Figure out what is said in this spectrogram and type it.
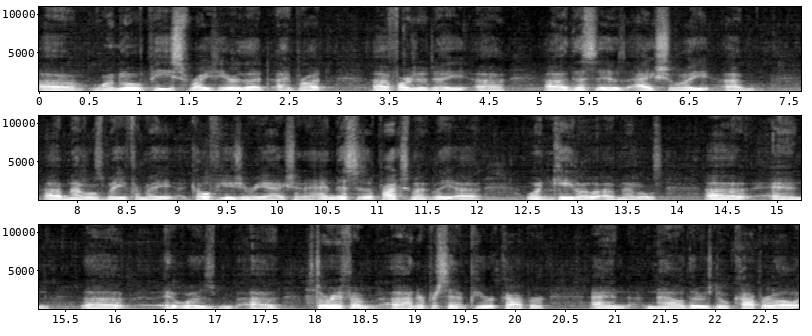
one little piece right here that I brought for today. Uh, this is actually um, uh, metals made from a cold fusion reaction, and this is approximately uh, one kilo of metals. Uh, and uh, it was uh, started from 100% pure copper, and now there's no copper at all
